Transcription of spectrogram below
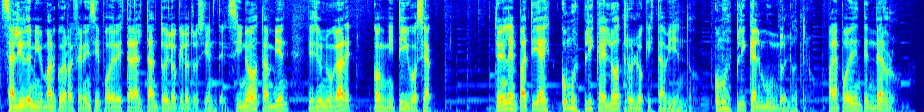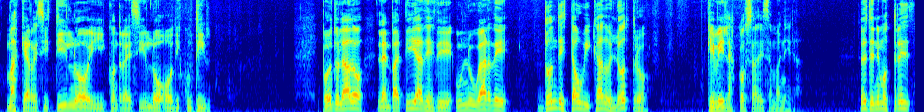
salir de mi marco de referencia y poder estar al tanto de lo que el otro siente, sino también desde un lugar cognitivo, o sea, tener la empatía es cómo explica el otro lo que está viendo, cómo explica el mundo el otro, para poder entenderlo, más que resistirlo y contradecirlo o discutir. Por otro lado, la empatía desde un lugar de dónde está ubicado el otro que ve las cosas de esa manera. Entonces tenemos tres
